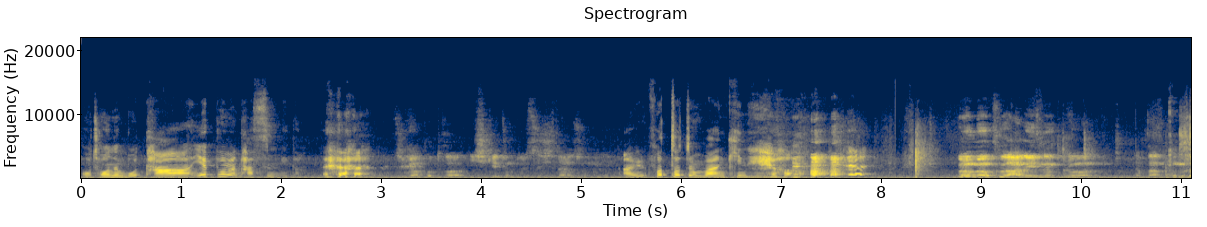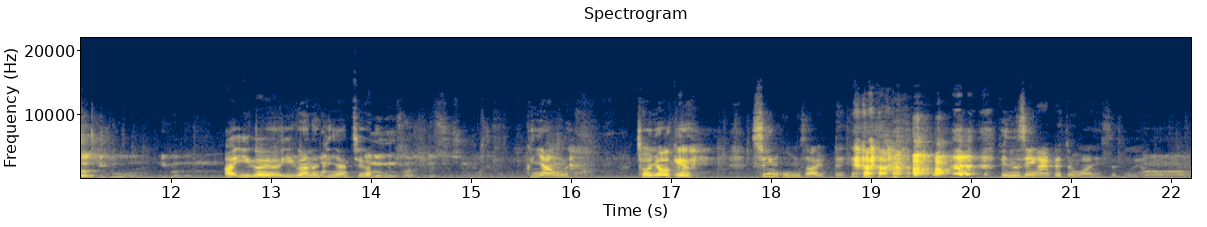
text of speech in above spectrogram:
어, 저는 뭐 다 예쁘면 다 씁니다. 집에 한 포트가 20개 정도 있으시다는 소문이. 아, 퍼터 좀 많긴 해요. 그러면 그 안에 있는 그런 약간 공사 기구 이거는 아, 이거요? 이거는 어느- 그냥 제가 어느 공사하실 때 쓰시는 거죠? 그냥 저녁에 스윙 공사할 때 빈스윙 할 때 좀 많이 쓰고요. 아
